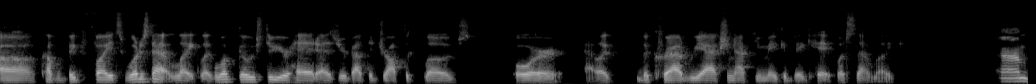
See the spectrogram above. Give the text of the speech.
a couple big fights, what is that like? Like, what goes through your head as you're about to drop the gloves, or uh, like the crowd reaction after you make a big hit? What's that like? Um,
